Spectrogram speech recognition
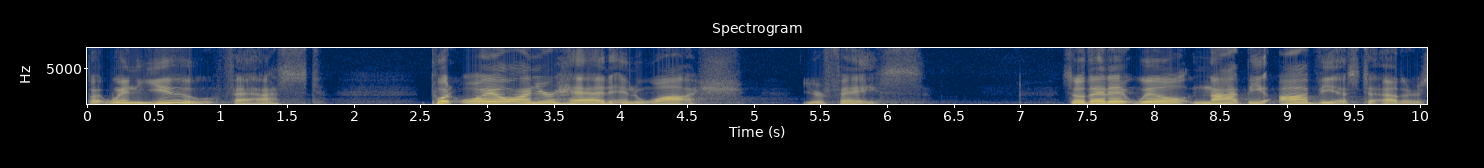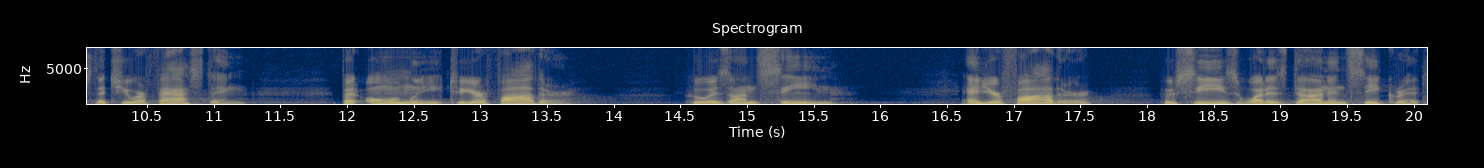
But when you fast, put oil on your head and wash your face, so that it will not be obvious to others that you are fasting, but only to your Father who is unseen. And your Father, who sees what is done in secret,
